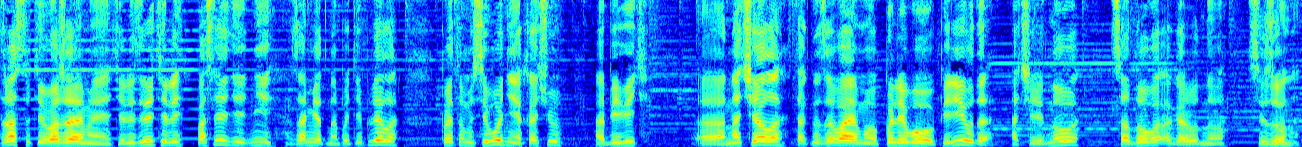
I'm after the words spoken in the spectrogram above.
Здравствуйте, уважаемые телезрители! Последние дни заметно потеплело, поэтому сегодня я хочу объявить э, начало так называемого полевого периода очередного садово-огородного сезона.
